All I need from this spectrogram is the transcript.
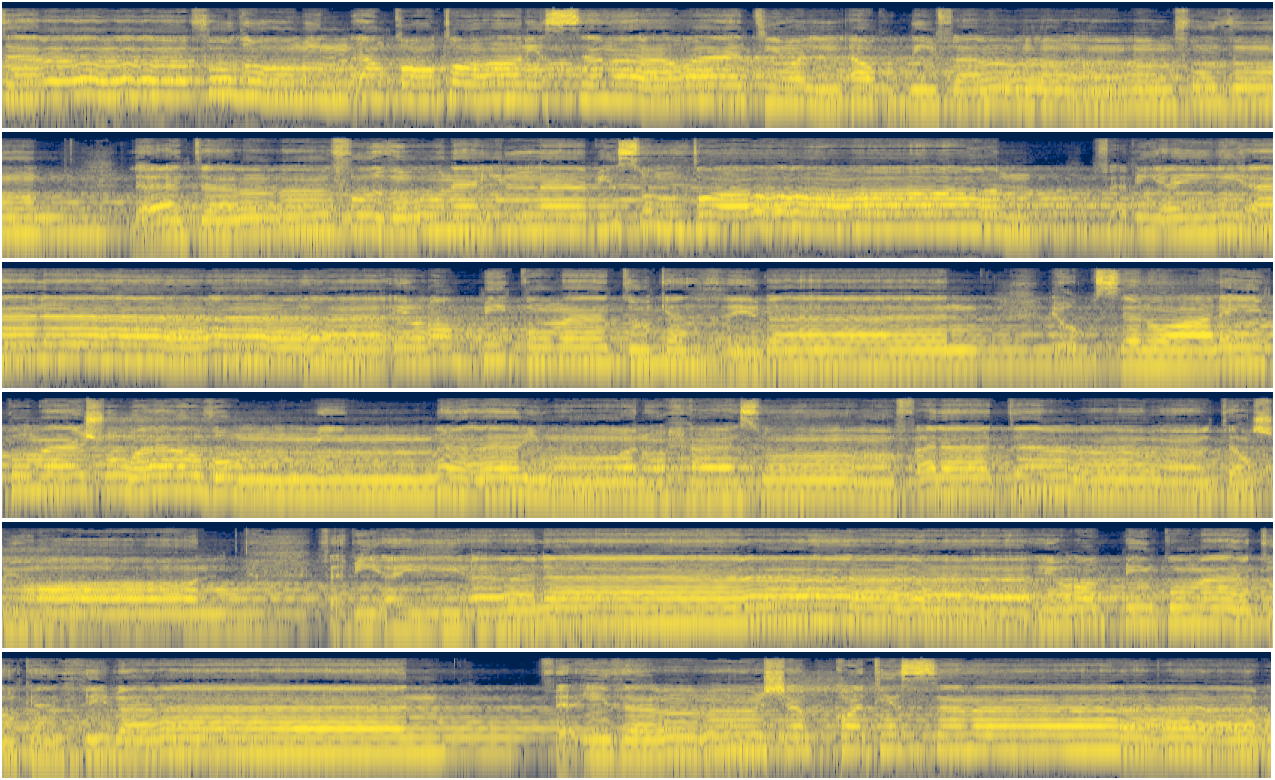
تنفذوا من أقطار السماوات والأرض فانفذوا. لا تنفذون إلا بسلطان. يرسل عليكما شواظ من نار ونحاس فلا تنتصران فبأي آلاء ربكما تكذبان فإذا انشقت السماء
